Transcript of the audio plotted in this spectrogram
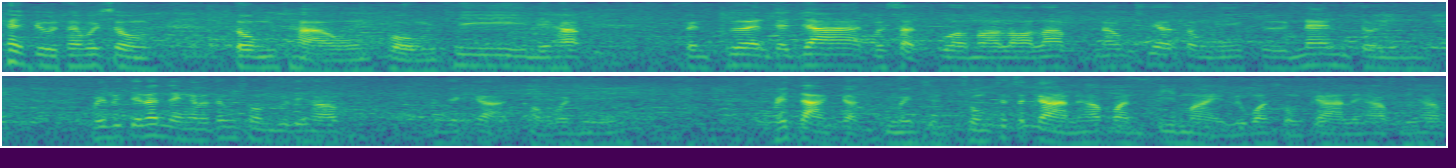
ให้ดูท่านผู้ชมตรงแถวผงที่นี่ครับเป็นเพื่อนญาติบริษัททัวร์มารอรับนักท่องเที่ยวตรงนี้คือแน่นจนไม่รู้จะแน่นยังไงนะท่านผู้ชมดูดิครับบรรยากาศของวันนี้ ไม่ต่างจากเหมือนช่วงเทศกาลนะครับ วันปีใหม่หรือวันสงกรารเลยครับนี่ครับ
